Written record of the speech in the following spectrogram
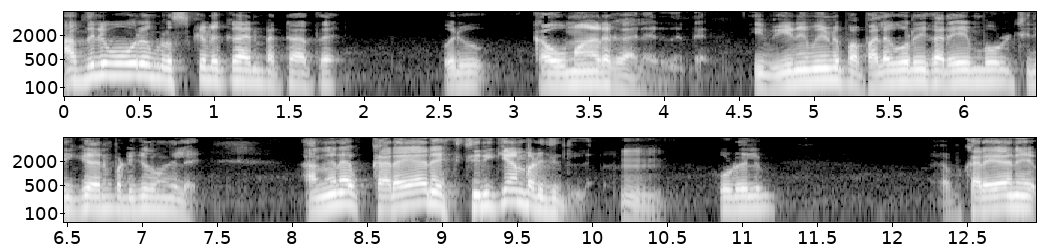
അതിന് പോലും റിസ്ക് എടുക്കാൻ പറ്റാത്ത ഒരു കൗമാരകാലമായിരുന്നു എന്റെ. ഈ വീണ് വീണ് പ- പല കുറി കരയുമ്പോൾ ചിരിക്കാൻ പഠിക്കുന്നില്ലേ അങ്ങനെ കരയാൻ ചിരിക്കാൻ പഠിച്ചിട്ടില്ല. കൂടുതലും കരയാനേ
